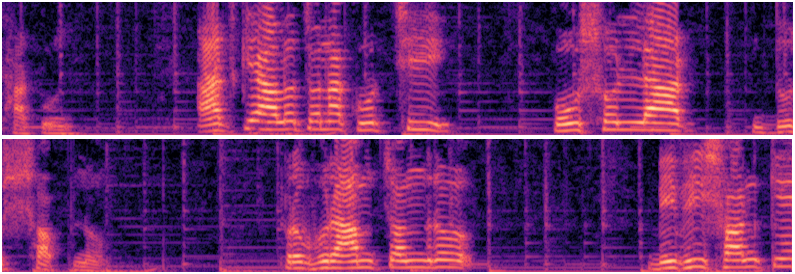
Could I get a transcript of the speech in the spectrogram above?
থাকুন। আজকে আলোচনা করছি কৌশল্যার দুঃস্বপ্ন। প্রভু রামচন্দ্র বিভীষণকে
